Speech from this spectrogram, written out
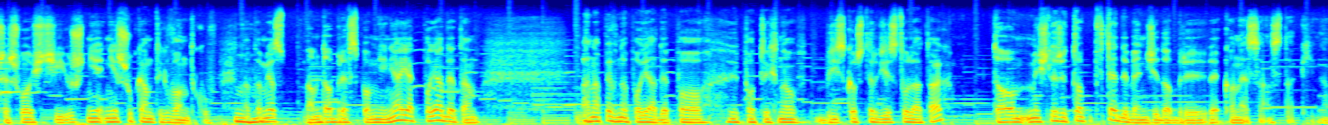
przeszłości, już nie, nie szukam tych wątków. Mhm. Natomiast mam dobre wspomnienia, jak pojadę tam, a na pewno pojadę po, po tych no, blisko 40 latach, to myślę, że to wtedy będzie dobry rekonesans taki. No.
